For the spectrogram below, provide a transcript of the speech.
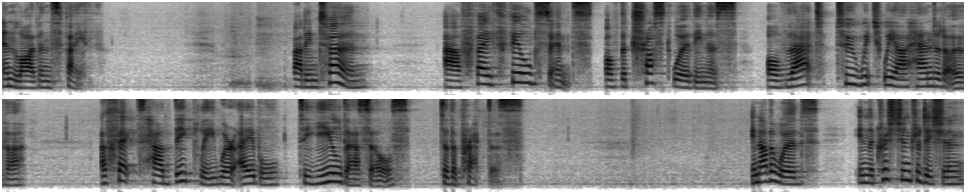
enlivens faith but in turn, our faith filled sense of the trustworthiness of that to which we are handed over affects how deeply we're able to yield ourselves to the practice. In other words, in the Christian tradition,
